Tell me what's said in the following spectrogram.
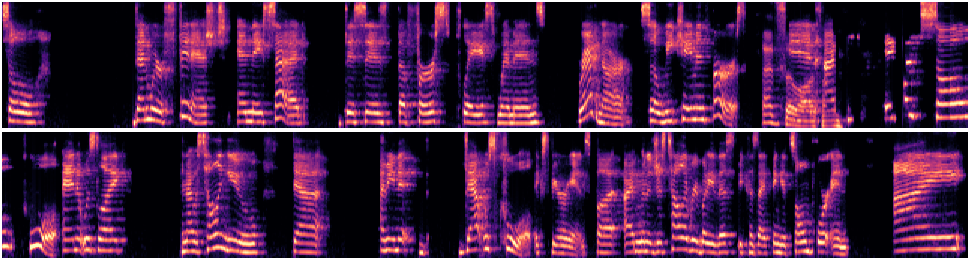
So then we were finished. And they said, this is the first place women's Ragnar. So we came in first. That's so and awesome. I, it was so cool. And it was like, and I was telling you that, I mean, it, that was cool experience, but I'm going to just tell everybody this because I think it's so important. I,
